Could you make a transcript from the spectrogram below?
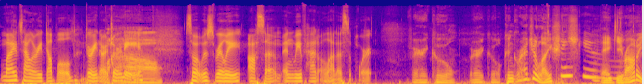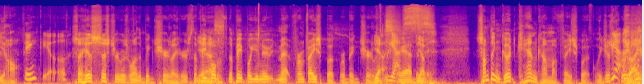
my salary doubled during our journey. So it was really awesome and we've had a lot of support Very cool. Very cool. Congratulations. thank you Thank you. Proud of y'all. thank you So his sister was one of the big cheerleaders. The Yes. people, the people you knew met from Facebook were big cheerleaders. Yes. They had Yes. be. Something good can come of Facebook. We just Yeah. Right,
